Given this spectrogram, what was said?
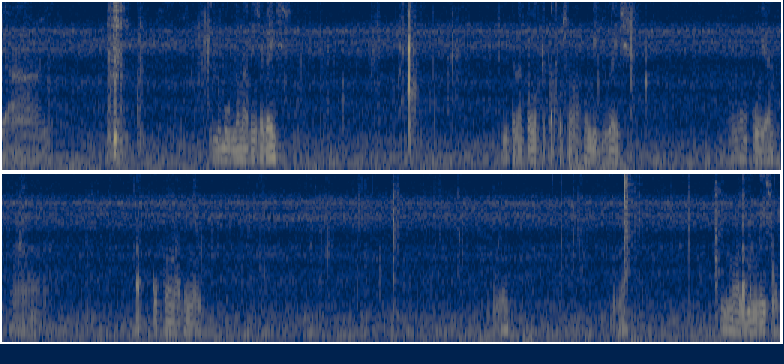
Yan. Lubog lang natin siya guys. Dito na ito magtatapos ang aking video guys. Ano lang po yan. Uh, top cook lang natin yan. Yun. Ito na. Yung mga laman guys oh.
